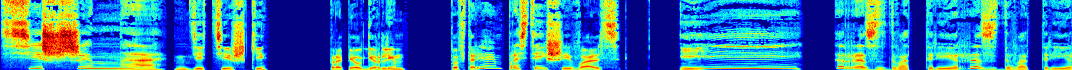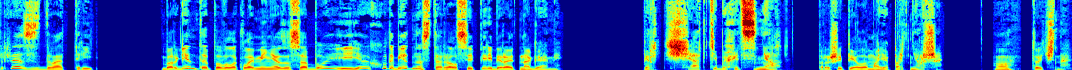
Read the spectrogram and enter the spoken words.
«Тишина, детишки!» — пропел Герлим. «Повторяем простейший вальс. И... раз-два-три, раз-два-три, раз-два-три. Баргента поволокла меня за собой, и я худо-бедно старался перебирать ногами. «Перчатки бы хоть снял!» — прошипела моя партнерша. «О, точно,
